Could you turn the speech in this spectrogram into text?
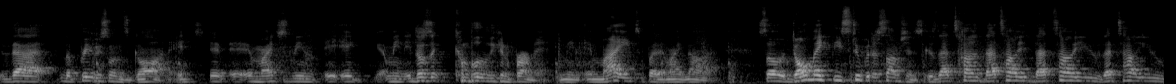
that the previous one's gone. It it, it might just mean it, it, I mean it doesn't completely confirm it. I mean it might, but it might not. So don't make these stupid assumptions because that's how that's how you that's how you that's how you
